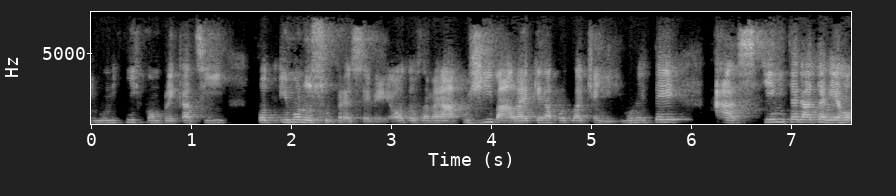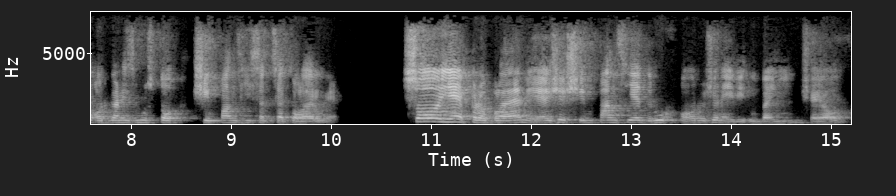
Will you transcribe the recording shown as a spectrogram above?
imunitních komplikací pod imunosupresivy. Jo? To znamená, užívá léky na potlačení imunity a s tím teda ten jeho organismus to šimpanzí srdce toleruje. Co je problém, je, že šimpanz je druh ohrožený vyhubením, že jo?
